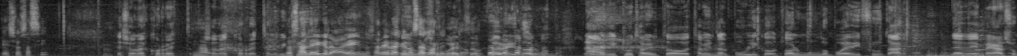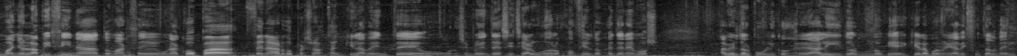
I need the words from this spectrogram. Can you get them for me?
¿Eso es así? Eso no es correcto, eso no es correcto. nos alegra, ¿eh? Nos alegra que no sea por correcto. Puede venir todo el mundo. Nada, el Beach Club está abierto, está abierto al público, todo el mundo puede disfrutar, desde pegarse un baño en la piscina, tomarse una copa, cenar dos personas tranquilamente o bueno, simplemente asistir a alguno de los conciertos que tenemos abierto al público en general y todo el mundo que quiera puede venir a disfrutar de él.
